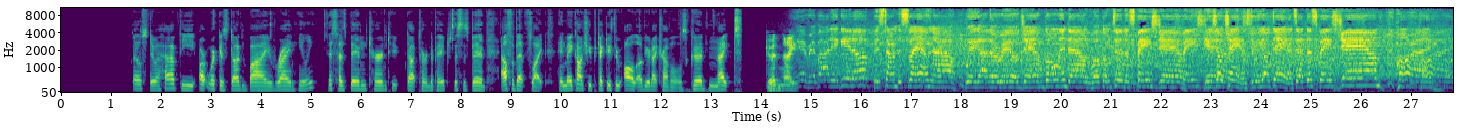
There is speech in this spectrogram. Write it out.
What else do I have? The artwork is done by Ryan Healy. This has been turn to not turn to page. This has been Alphabet Flight, and may Conchu protect you through all of your night travels. Good night. Good night. Everybody get up, it's time to slam now. We got the real jam going down. Welcome to the Space Jam. Here's your chance, do your dance at the Space Jam. Alright.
